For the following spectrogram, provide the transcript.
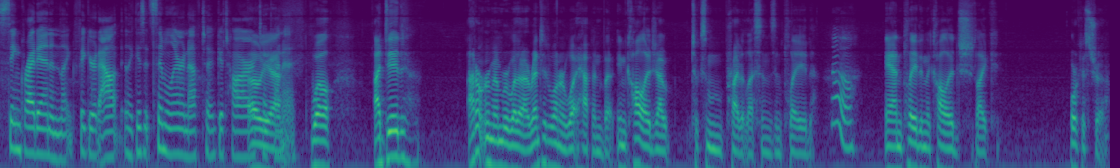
sink right in and like figure it out? Like, is it similar enough to guitar Oh to yeah. kind of. Well, I did. I don't remember whether I rented one or what happened, but in college I took some private lessons and played Oh. and played in the college like orchestra.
